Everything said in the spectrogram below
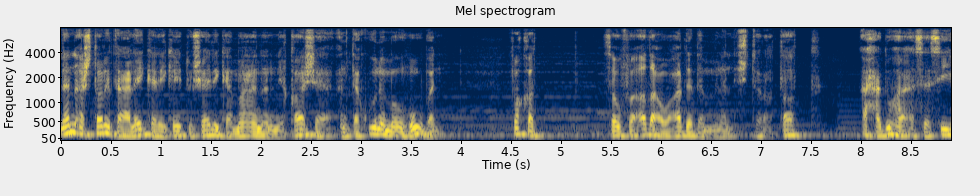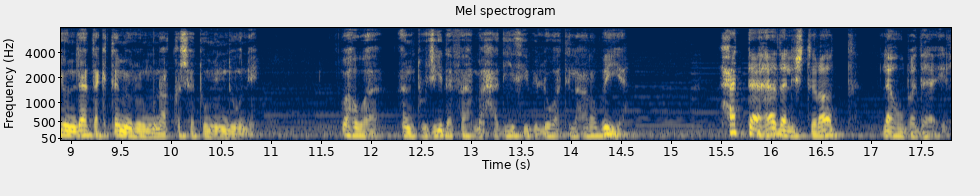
لن أشترط عليك لكي تشارك معنا النقاش أن تكون موهوبا، فقط سوف أضع عددا من الاشتراطات أحدها أساسي لا تكتمل المناقشة من دونه، وهو أن تجيد فهم حديثي باللغة العربية. حتى هذا الاشتراط له بدائل.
